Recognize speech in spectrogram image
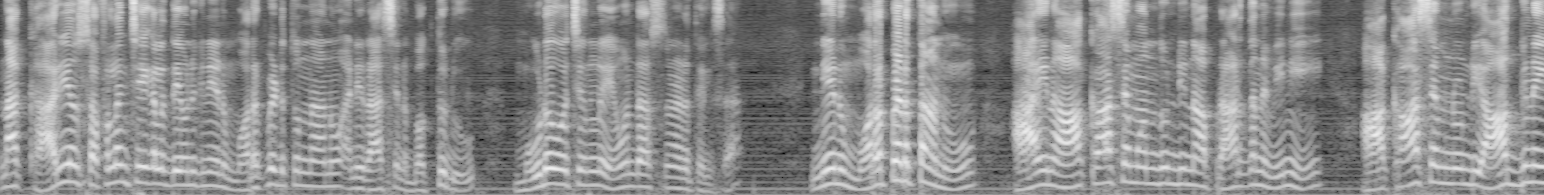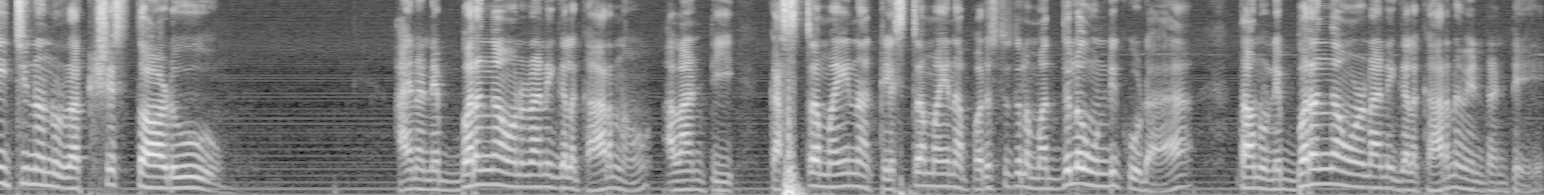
నా కార్యం సఫలం చేయగల దేవునికి నేను మొరపెడుతున్నాను అని రాసిన భక్తుడు మూడో వచనంలో ఏమని రాస్తున్నాడో తెలుసా? నేను మొరపెడతాను ఆయన ఆకాశం అందుండి నా ప్రార్థన విని ఆకాశం నుండి ఆజ్ఞ ఇచ్చి నన్ను రక్షిస్తాడు. ఆయన నిబ్బరంగా ఉండడానికి గల కారణం అలాంటి కష్టమైన క్లిష్టమైన పరిస్థితుల మధ్యలో ఉండి కూడా తాను నిబ్బరంగా ఉండడానికి గల కారణం ఏంటంటే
